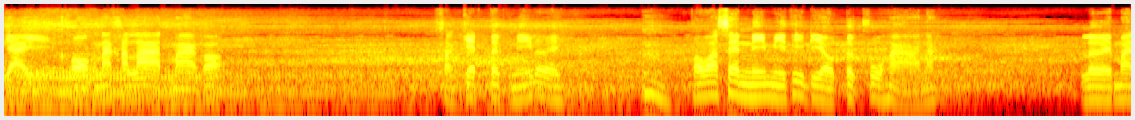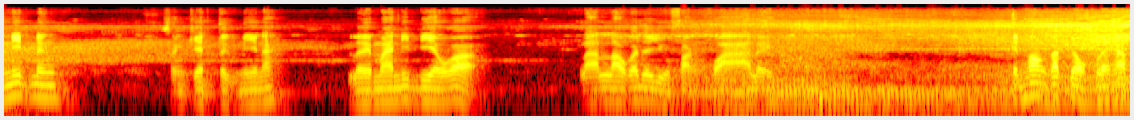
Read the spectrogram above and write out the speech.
ใหญ่คลองนาคราชมาก็ สังเกตตึกนี้เลย เพราะว่าเส้นนี้มีที่เดียวตึกคูหานะ เลยมานิดนึง สังเกตตึกนี้นะ เลยมานิดเดียวก็ ร้านเราก็จะอยู่ฝั่งขวาเลย เป็นห้องกระจกเลยครับ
